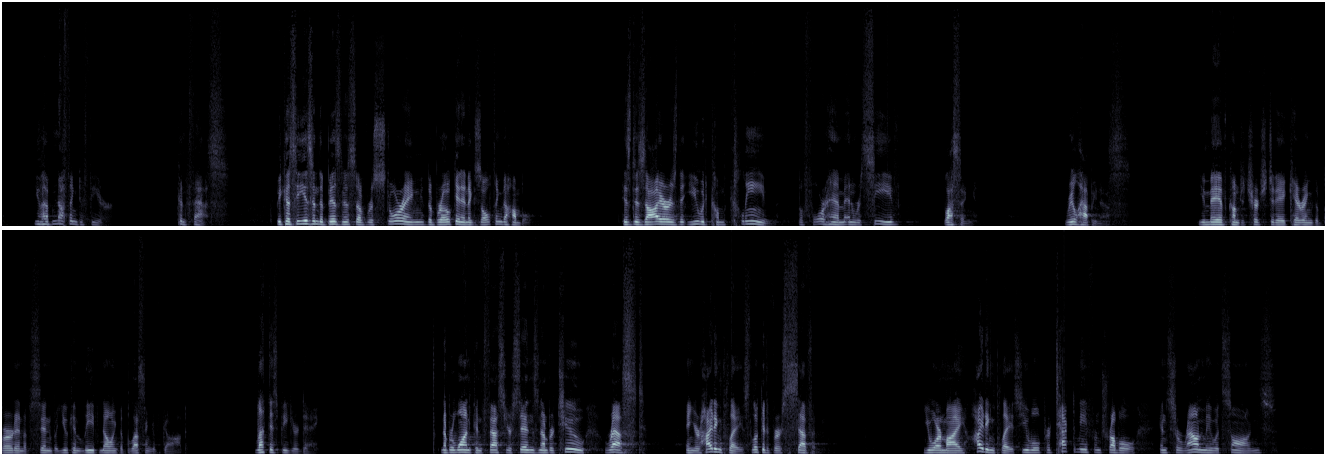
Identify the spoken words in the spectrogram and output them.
You have nothing to fear. Confess. Because he is in the business of restoring the broken and exalting the humble. His desire is that you would come clean before him and receive blessing, real happiness. You may have come to church today carrying the burden of sin, but you can leave knowing the blessing of God. Let this be your day. Number one, confess your sins. Number two, rest in your hiding place. Look at verse 7. You are my hiding place. You will protect me from trouble and surround me with songs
